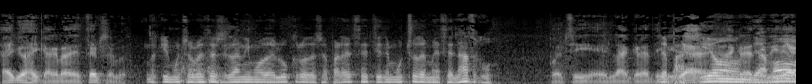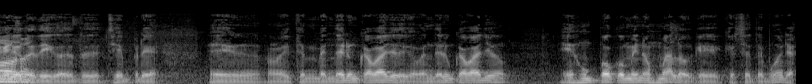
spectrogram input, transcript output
a ellos hay que agradecérselo. Aquí muchas veces el ánimo de lucro desaparece, tiene mucho de mecenazgo. Pues sí, es la creatividad, de pasión, la de amor. que yo te digo. Siempre, eh, cuando dicen vender un caballo, digo, vender un caballo es un poco menos malo que, que se te muera,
